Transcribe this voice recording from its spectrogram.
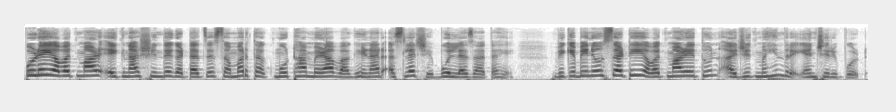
पुढे यवतमाळ एकनाथ शिंदे गटाचे समर्थक मोठा मेळावा घेणार असल्याचे बोलल्या जात आहे. विकेबी न्यूजसाठी यवतमाळ येथून अजित महिंद्रे यांची रिपोर्ट.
